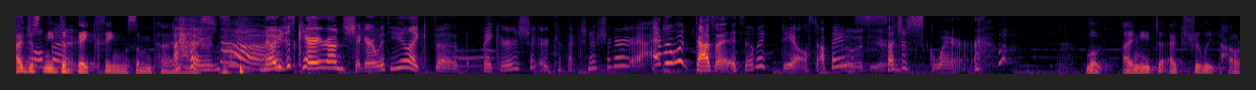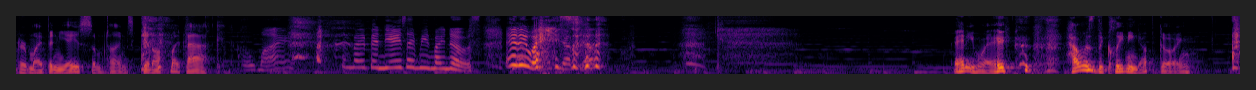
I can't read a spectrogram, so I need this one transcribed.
I just need to bake things sometimes. no, you just carry around sugar with you, like the baker's sugar, confectioner sugar. Everyone does it. It's no big deal. Stop being Oh, such a square. Look, I need to extrally powder my beignets sometimes. Get off my back. oh my. And by beignets, I mean my nose. Anyways, Anyway, how is the cleaning up going?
